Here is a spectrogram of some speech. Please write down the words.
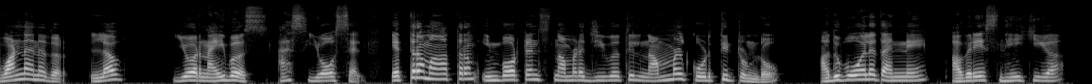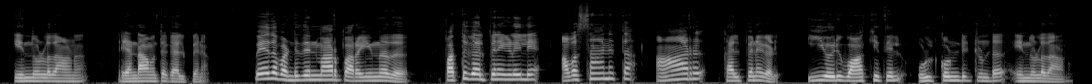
one another love your neighbours as yourself എത്രമാത്രം ഇമ്പോർട്ടൻസ് നമ്മുടെ ജീവിതത്തിൽ നമ്മൾ കൊടുത്തിട്ടുണ്ടോ അതുപോലെ തന്നെ അവരെ സ്നേഹിക്കുക എന്നുള്ളതാണ് രണ്ടാമത്തെ കൽപ്പന. വേദപണ്ഡിതന്മാർ പറയുന്നത് പത്ത് കൽപ്പനകളിലെ അവസാനത്തെ ആറ് കൽപ്പനകൾ ഈ ഒരു വാക്യത്തിൽ ഉൾക്കൊണ്ടിട്ടുണ്ട് എന്നുള്ളതാണ്.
